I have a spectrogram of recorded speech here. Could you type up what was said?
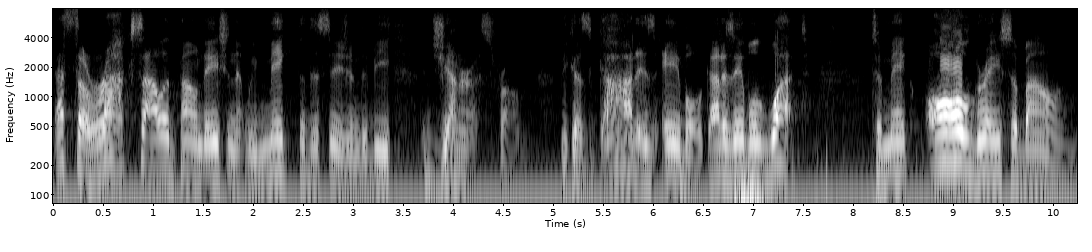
That's the rock solid foundation that we make the decision to be generous from. Because God is able. God is able what? To make all grace abound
